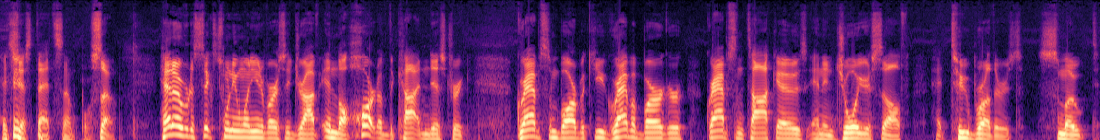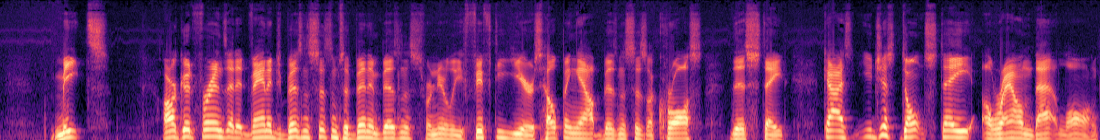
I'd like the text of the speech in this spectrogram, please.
It's just that simple. So head over to 621 University Drive in the heart of the Cotton District. Grab some barbecue, grab a burger, grab some tacos, and enjoy yourself at Two Brothers Smoked Meats. Our good friends at Advantage Business Systems have been in business for nearly 50 years, helping out businesses across this state. Guys, you just don't stay around that long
